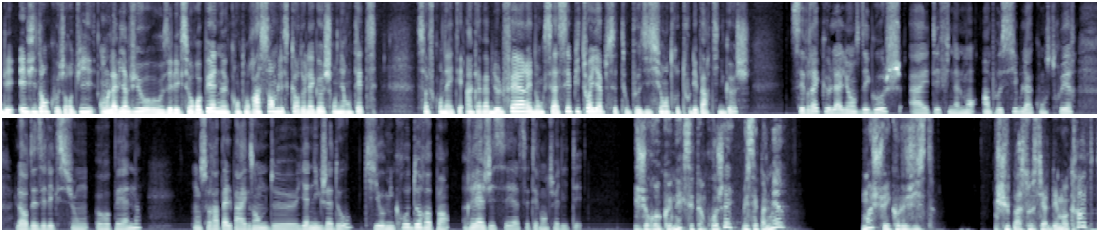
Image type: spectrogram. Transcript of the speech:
il est évident qu'aujourd'hui, on l'a bien vu aux élections européennes, quand on rassemble les scores de la gauche, on est en tête. Sauf qu'on a été incapable de le faire. Et donc, c'est assez pitoyable cette opposition entre tous les partis de gauche. C'est vrai que l'alliance des gauches a été finalement impossible à construire lors des élections européennes. On se rappelle par exemple de Yannick Jadot, qui au micro d'Europe 1 réagissait à cette éventualité. Je reconnais que c'est un projet, mais c'est pas le mien. Moi, je suis écologiste. Je suis pas social-démocrate.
